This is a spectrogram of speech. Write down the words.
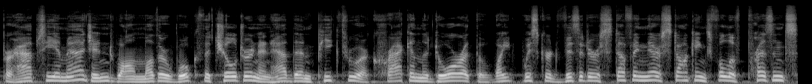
Perhaps he imagined while Mother woke the children and had them peek through a crack in the door at the white whiskered visitor stuffing their stockings full of presents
